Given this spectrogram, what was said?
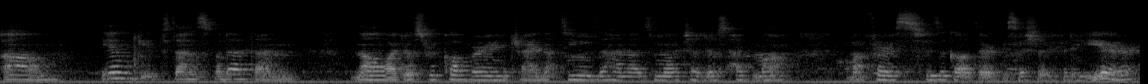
um, yeah, give thanks for that and now I just recovering, trying not to use the hand as much. I just had my my first physical therapy session for the year.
